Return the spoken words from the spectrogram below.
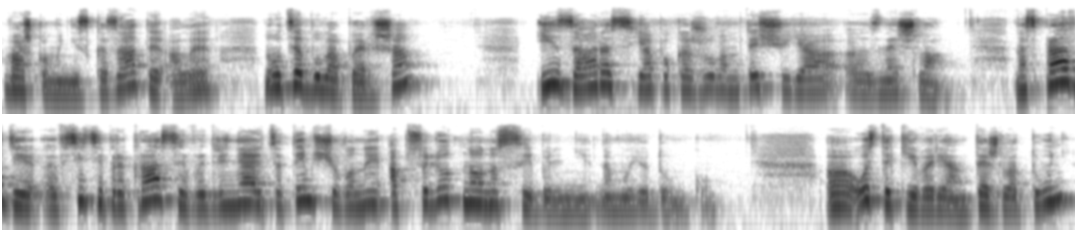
Важко мені сказати, але ну, це була перша. І зараз я покажу вам те, що я е, знайшла. Насправді, е, всі ці прикраси відрізняються тим, що вони абсолютно носибельні, на мою думку. Е, Ось такий варіант, теж латунь,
